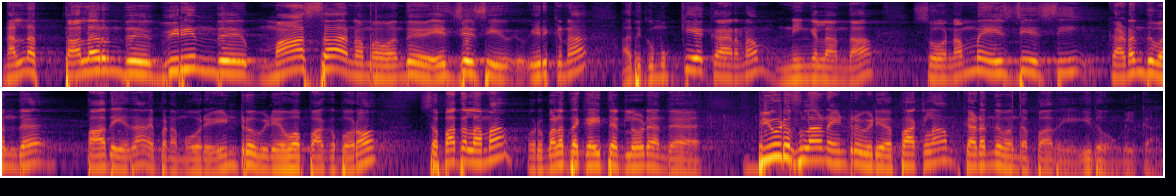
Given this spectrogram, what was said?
நல்லா தளர்ந்து விரிந்து மாசா நம்ம வந்து எஸ்ஜேசி இருக்குன்னா அதுக்கு முக்கிய காரணம் நீங்களாம் தான். ஸோ நம்ம எஸ்ஜேசி கடந்து வந்த பாதையை தான் இப்போ நம்ம ஒரு இன்ட்ரோ வீடியோவாக பார்க்க போகிறோம் ஸோ பார்த்தலாமா ஒரு பலத்த கைத்தட்டலோடு அந்த பியூட்டிஃபுல்லான இன்ட்ரோ வீடியோவை பார்க்கலாம். கடந்து வந்த பாதையை. இது உங்களுக்காக.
